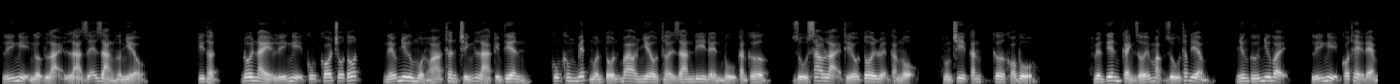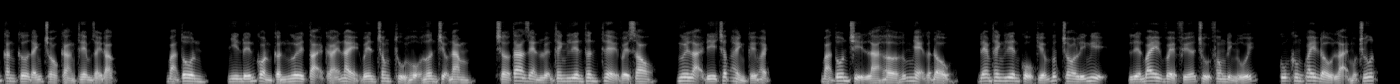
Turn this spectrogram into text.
lý nghị ngược lại là dễ dàng hơn nhiều. Kỳ thật, đôi này lý nghị cũng có chỗ tốt, nếu như một hóa thân chính là kim tiên, cũng không biết muốn tốn bao nhiêu thời gian đi đền bù căn cơ, dù sao lại thiếu tôi luyện cảm nộ huống chi căn cơ khó bổ huyền tiên cảnh giới mặc dù thấp điểm, nhưng cứ như vậy, lý nghị có thể đem căn cơ đánh cho càng thêm dày đặc. Bản tôn, nhìn đến còn cần ngươi tại cái này bên trong thủ hộ hơn triệu năm, chờ ta rèn luyện thanh liên thân thể về sau, ngươi lại đi chấp hành kế hoạch. Bản tôn chỉ là hờ hững nhẹ gật đầu, đem thanh liên cổ kiếm vứt cho lý nghị, liền bay về phía chủ phong đỉnh núi, cũng không quay đầu lại một chút.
